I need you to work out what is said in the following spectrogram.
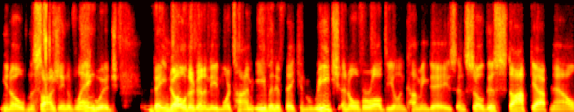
you know, massaging of language. They know they're going to need more time, even if they can reach an overall deal in coming days. And so this stopgap now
